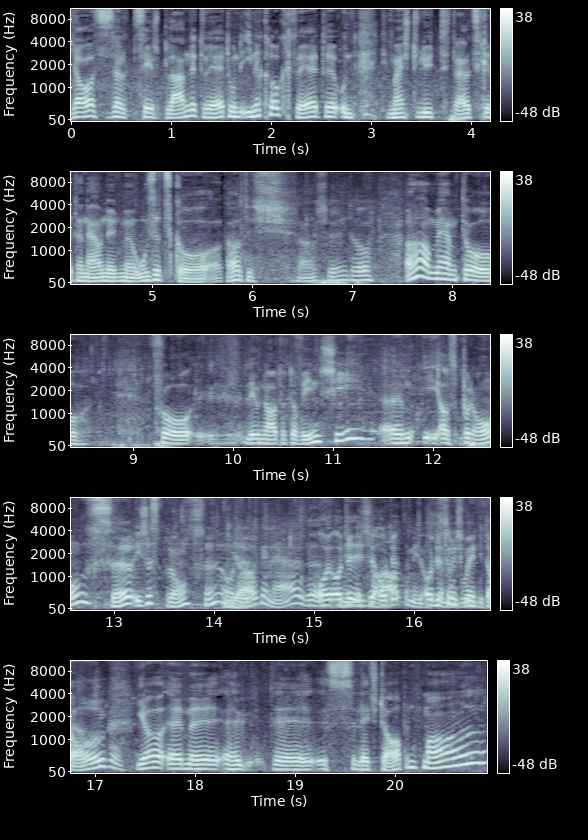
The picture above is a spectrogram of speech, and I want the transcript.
ja, es soll zuerst blendet werden und reingelockt werden und die meisten Leute trauen sich ja dann auch nicht mehr rauszugehen. Ah, das ist auch schön hier. Ah, wir haben hier von Leonardo da Vinci ähm, als Bronze. Ist es Bronze? Oder? Ja, genau. Oder, oder, ist, oder, oder, oder zum Beispiel Metall. Ja, ähm, äh, das letzte Abendmahl.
